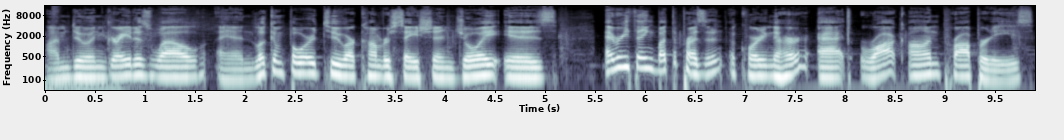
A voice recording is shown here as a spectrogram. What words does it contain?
I'm doing great as well and looking forward to our conversation. Joy is everything but the president, according to her, at Rock On Properties.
